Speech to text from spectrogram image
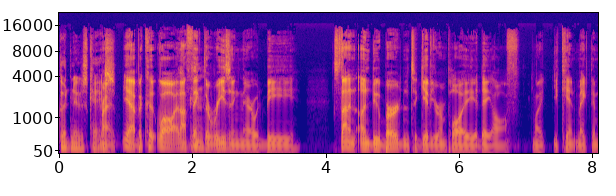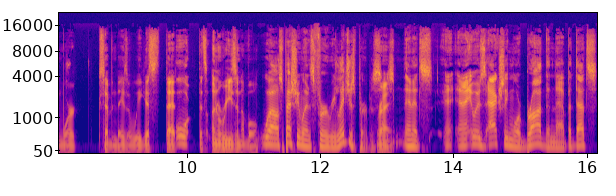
good news case. right. Yeah, because well, and I think the reasoning there would be it's not an undue burden to give your employee a day off. Like you can't make them work seven days a week. That's that Or that's unreasonable. well, especially when it's for religious purposes, Right. And it's and it was actually more broad than that, but that's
